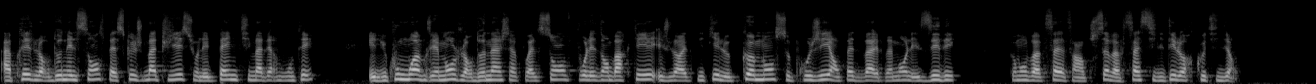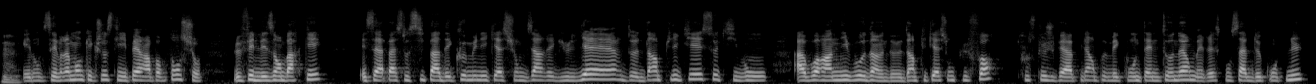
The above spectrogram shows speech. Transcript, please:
après, je leur donnais le sens parce que je m'appuyais sur les peines qui m'avaient remonté. Et du coup, moi, vraiment, je leur donnais à chaque fois le sens pour les embarquer et je leur expliquais le comment ce projet, en fait, va vraiment les aider. Comment va enfin, tout ça va faciliter leur quotidien. Mmh. Et donc, c'est vraiment quelque chose qui est hyper important sur le fait de les embarquer et ça passe aussi par des communications bien régulières, d'impliquer ceux qui vont avoir un niveau d'implication plus fort, tout ce que je vais appeler un peu mes content owners, mes responsables de contenu,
